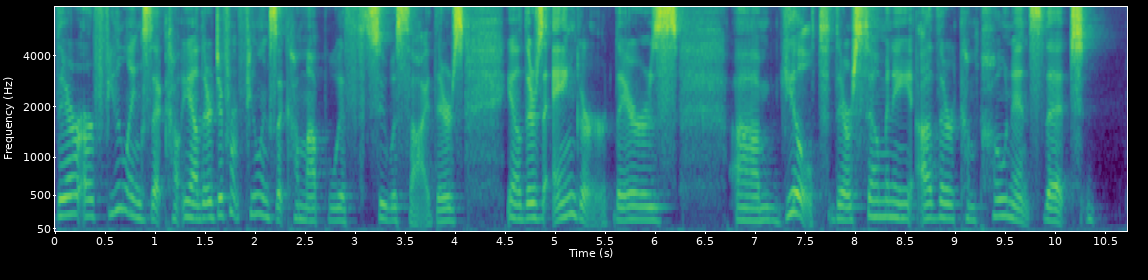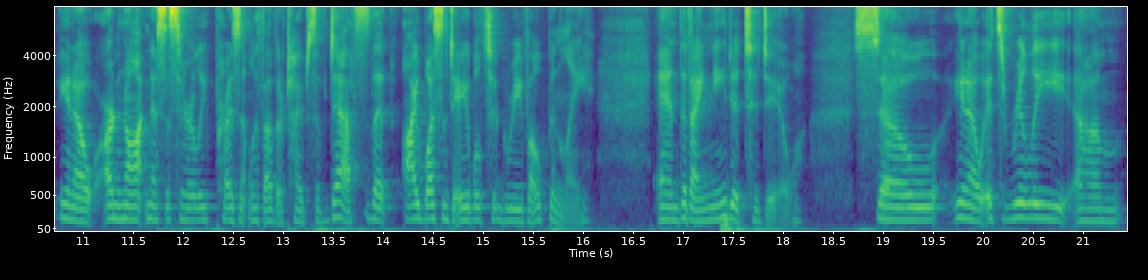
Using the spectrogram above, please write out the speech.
there are feelings that come, you know, there are different feelings that come up with suicide. There's, you know, there's anger, there's um, guilt. There are so many other components that you know are not necessarily present with other types of deaths that I wasn't able to grieve openly, and that I needed to do. So you know, it's really um,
